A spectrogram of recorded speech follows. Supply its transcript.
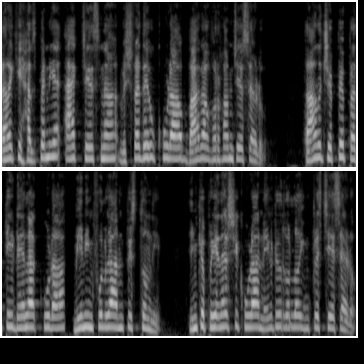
తనకి హస్బెండ్గా యాక్ట్ చేసిన విశ్వదేవ్ కూడా బాగా పర్ఫామ్ చేశాడు. తాను చెప్పే ప్రతి డైలాగ్ కూడా మీనింగ్ఫుల్గా అనిపిస్తుంది. ఇంకా ప్రియదర్శి కూడా నెగిటివ్ రోల్లో ఇంప్రెస్ చేశాడు.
